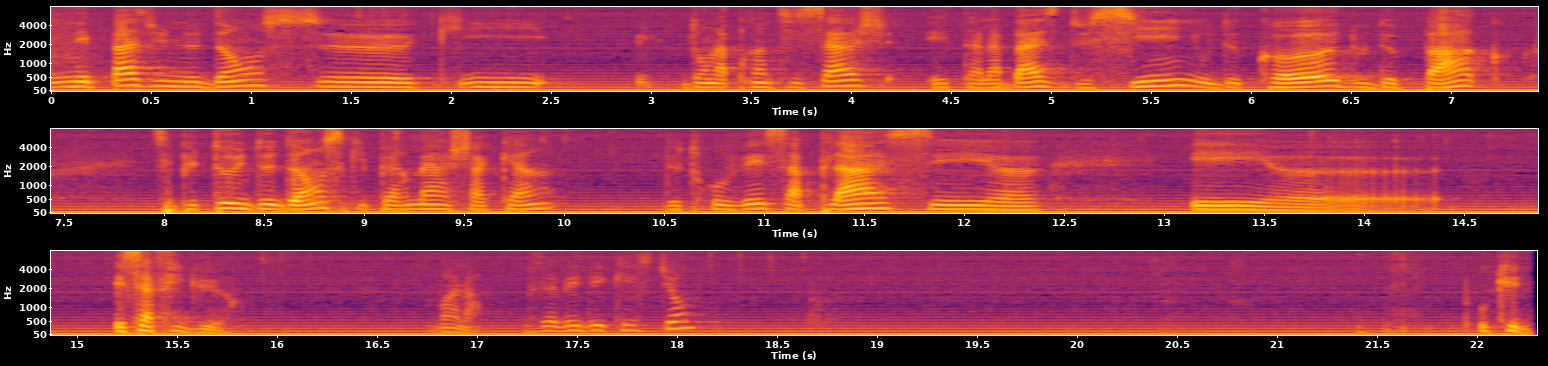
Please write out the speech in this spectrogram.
n'est pas une danse qui, dont l'apprentissage est à la base de signes ou de codes ou de pas. C'est plutôt une danse qui permet à chacun de trouver sa place et, et, et sa figure. Voilà. Vous avez des questions? Aucune.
